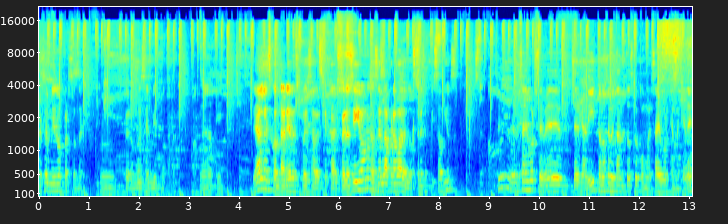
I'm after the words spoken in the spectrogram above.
Es el mismo personaje, Mm, pero no es el mismo actor. ah, ok. Ya les contaré después a ver qué tal. Pero sí, vamos a hacer la prueba de los tres episodios. sí, el Cyborg se ve delgadito, no se ve tan tosco como el Cyborg que me quedé.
